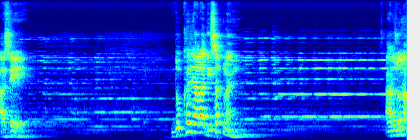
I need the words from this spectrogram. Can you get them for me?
असे दुःख ज्याला दिसत नाही. अर्जुना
